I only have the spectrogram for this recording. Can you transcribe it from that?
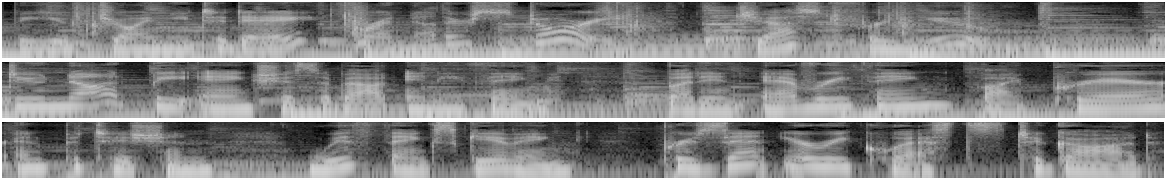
Happy you've joined me today for another story just for you. Do not be anxious about anything, but in everything, by prayer and petition, with thanksgiving, present your requests to God.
